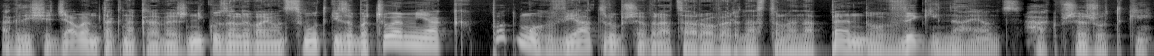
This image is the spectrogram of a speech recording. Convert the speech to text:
a gdy siedziałem tak na krawężniku zalewając smutki, zobaczyłem jak podmuch wiatru przewraca rower na stronę napędu, wyginając hak przerzutki.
